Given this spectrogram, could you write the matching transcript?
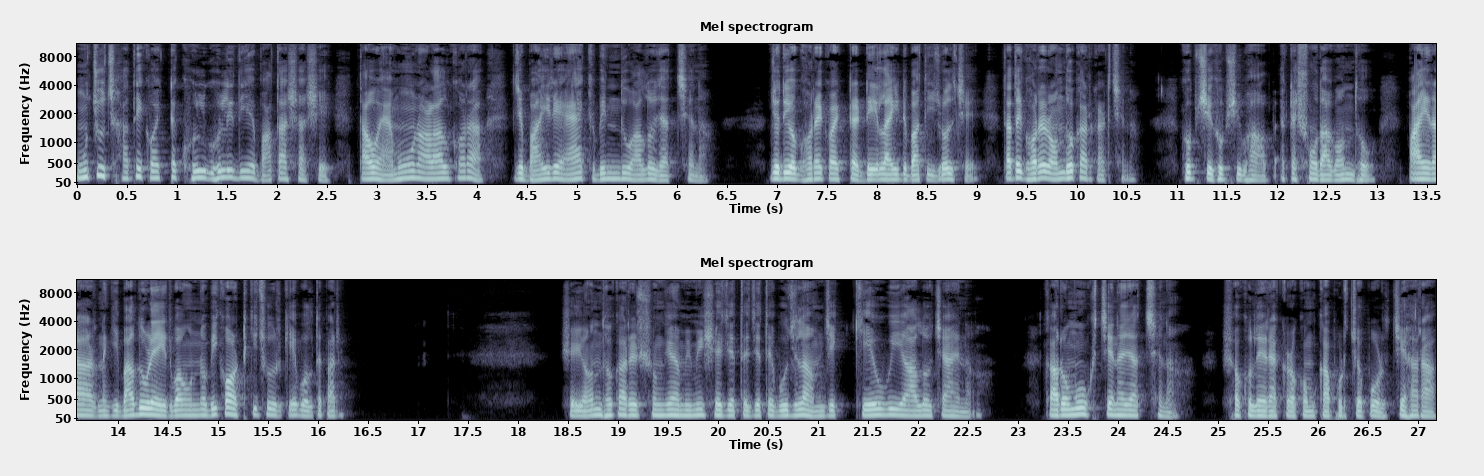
উঁচু ছাদে কয়েকটা খুলঘুলি দিয়ে বাতাস আসে, তাও এমন আড়াল করা যে বাইরে এক বিন্দু আলো যাচ্ছে না। যদিও ঘরে কয়েকটা ডে লাইট বাতি জ্বলছে, তাতে ঘরের অন্ধকার কাটছে না। ঘুপসি ঘুপসি ভাব, একটা সোঁদা গন্ধ, পায়রার নাকি বাদুড়ের বা অন্য বিকট কিছুর কে বলতে পারে? সেই অন্ধকারের সঙ্গে আমি মিশে যেতে যেতে বুঝলাম যে কেউই আলো চায় না, কারও মুখ চেনা যাচ্ছে না। সকলের একরকম কাপড় চোপড় চেহারা,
